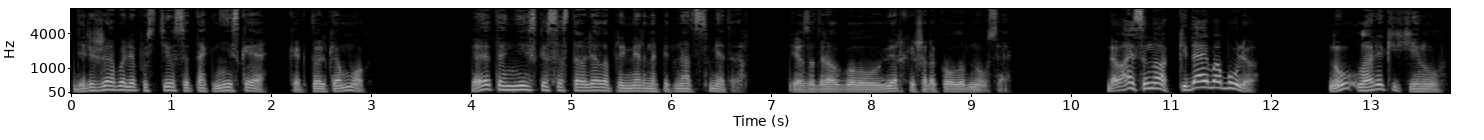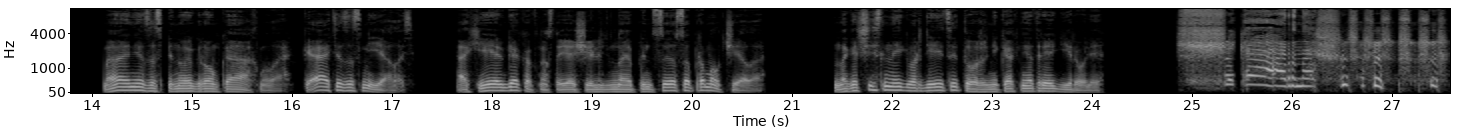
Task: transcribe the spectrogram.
Дирижабль опустился так низко, как только мог. Это низко составляло примерно 15 метров. Я задрал голову вверх и широко улыбнулся. «Давай, сынок, кидай бабулю!» Ну, Ларик и кинул. Аня за спиной громко ахнула. Катя засмеялась. А Хельга, как настоящая ледяная принцесса, промолчала. Многочисленные гвардейцы тоже никак не отреагировали. «Шикарно! Ш -ш -ш -ш -ш -ш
